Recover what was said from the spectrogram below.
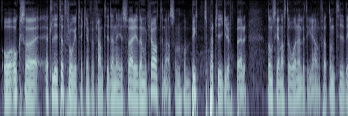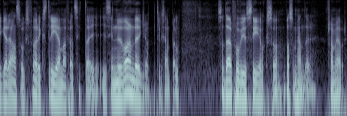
Och också ett litet frågetecken för framtiden är ju Sverigedemokraterna som har bytt partigrupper de senaste åren lite grann för att de tidigare ansågs för extrema för att sitta i, i sin nuvarande grupp till exempel. Så där får vi ju se också vad som händer framöver.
